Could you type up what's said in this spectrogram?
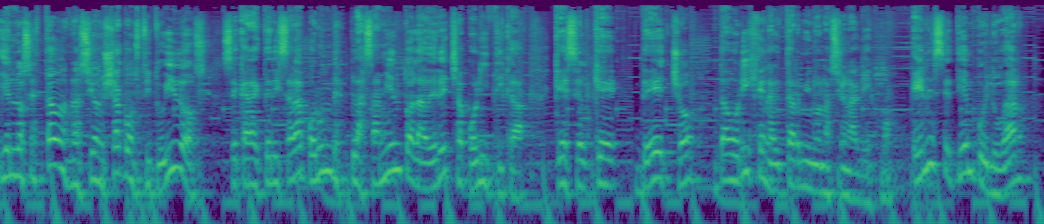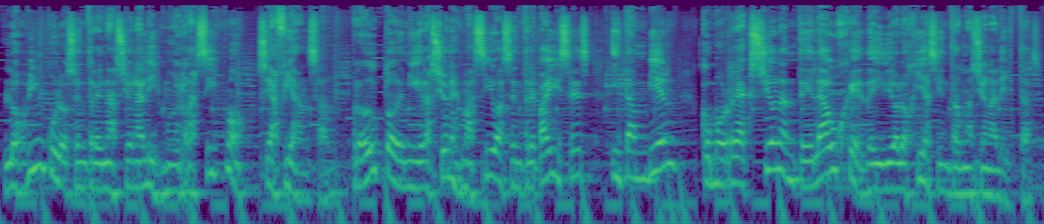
y en los estados-nación ya constituidos se caracterizará por un desplazamiento a la derecha política, que es el que, de hecho, da origen al término nacionalismo. En ese tiempo y lugar, los vínculos entre nacionalismo y racismo se afianzan, producto de migraciones masivas entre países y también como reacción ante el auge de ideologías internacionalistas,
